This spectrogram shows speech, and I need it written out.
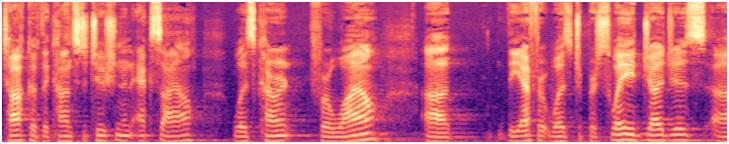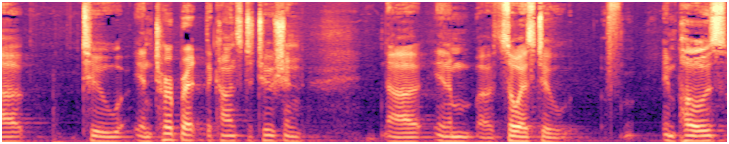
talk of the Constitution in exile was current for a while. Uh, the effort was to persuade judges uh, to interpret the Constitution in a, so as to f- impose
